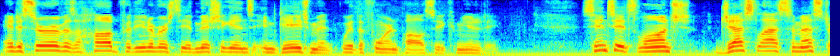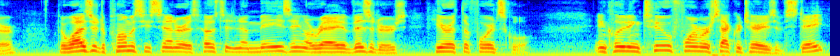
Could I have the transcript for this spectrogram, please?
and to serve as a hub for the University of Michigan's engagement with the foreign policy community. Since its launch just last semester, the Weiser Diplomacy Center has hosted an amazing array of visitors here at the Ford School, including two former Secretaries of State,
